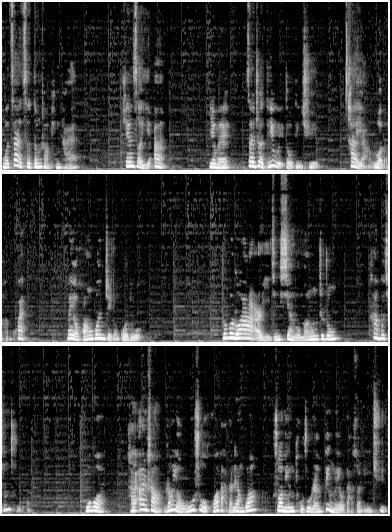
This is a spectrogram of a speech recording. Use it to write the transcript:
我再次登上平台，天色已暗，因为在这低纬度地区，太阳落得很快，没有黄昏这种过渡。格波罗阿尔已经陷入朦胧之中，看不清楚了。不过，海岸上仍有无数火把的亮光，说明土著人并没有打算离去。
